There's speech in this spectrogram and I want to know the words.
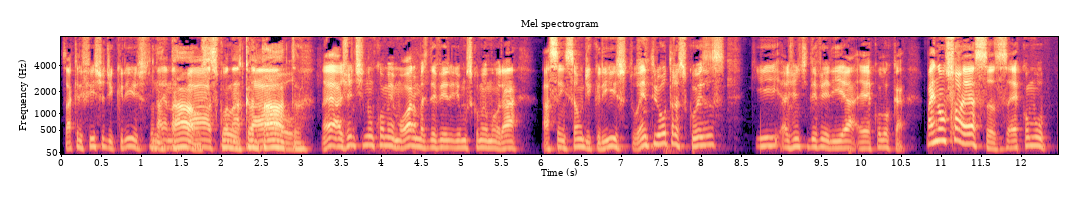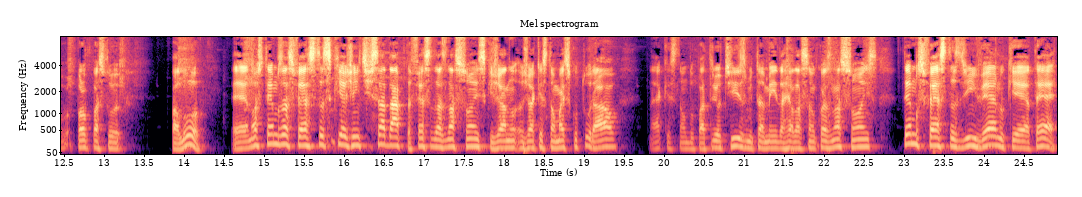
Sacrifício de Cristo, né? na Natal, Páscoa, coisas, Natal. cantata. Né? A gente não comemora, mas deveríamos comemorar a ascensão de Cristo, entre outras coisas que a gente deveria é, colocar. Mas não só essas, é como o próprio pastor falou, é, nós temos as festas que a gente se adapta, festa das nações, que já, já é questão mais cultural, né, questão do patriotismo e também da relação com as nações. Temos festas de inverno, que é até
